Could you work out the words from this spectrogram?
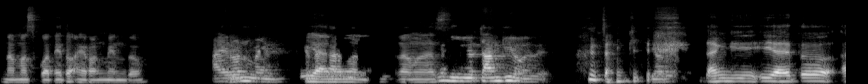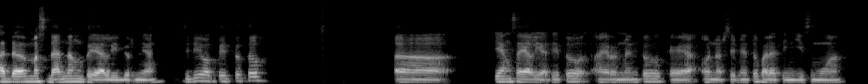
nama squadnya itu Iron Man tuh. Iron Man. Iya nama nama Ini canggih maksudnya. canggih Ya. canggih iya itu ada Mas Danang tuh ya leadernya. Jadi waktu itu tuh eh yang saya lihat itu Iron Man tuh kayak ownership-nya tuh pada tinggi semua.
